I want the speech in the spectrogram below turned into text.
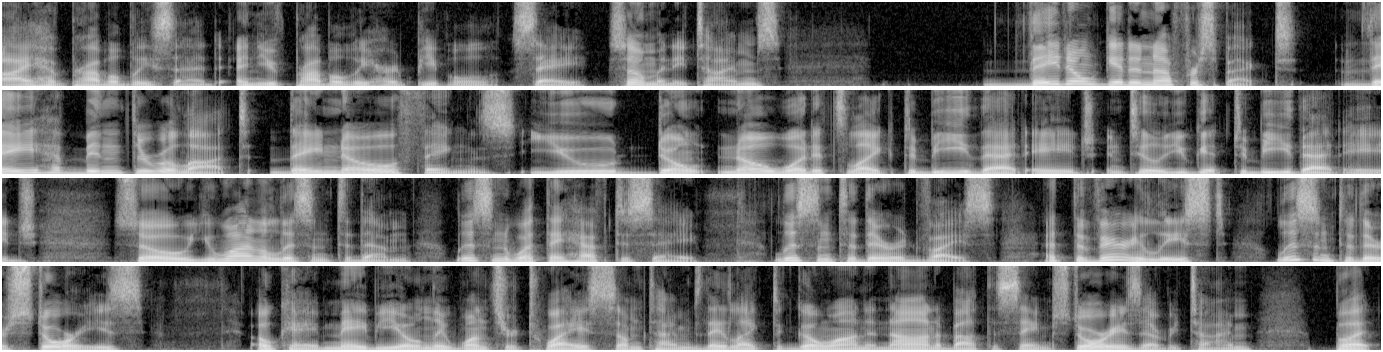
I have probably said, and you've probably heard people say so many times, they don't get enough respect. They have been through a lot. They know things. You don't know what it's like to be that age until you get to be that age. So you want to listen to them. Listen to what they have to say. Listen to their advice. At the very least, listen to their stories. Okay, maybe only once or twice. Sometimes they like to go on and on about the same stories every time, but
